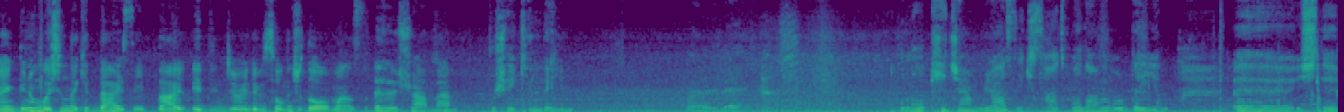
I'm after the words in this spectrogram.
yani günün başındaki dersi iptal edince öyle bir sonuç doğmaz. Ee, şu an ben bu şekildeyim. Böyle. Bunu okuyacağım biraz. 2 saat falan buradayım. Ee, işte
